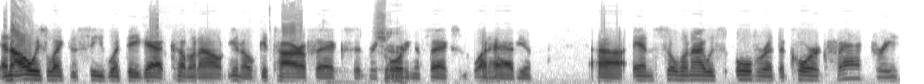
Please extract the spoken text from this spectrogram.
and I always like to see what they got coming out. You know, guitar effects and recording effects and what have you. Uh, and so when I was over at the Korg factory,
